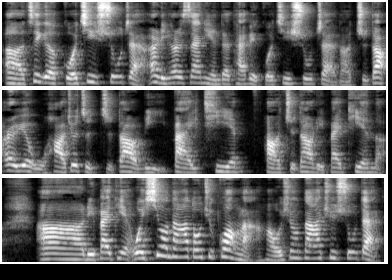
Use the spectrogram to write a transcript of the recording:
呃这个国际书展，二零二三年的台北国际书展呢，只到二月五号，就只只到礼拜天，好，只到礼拜天了啊，礼拜天，我希望大家都去逛啦哈，我希望大家去书展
